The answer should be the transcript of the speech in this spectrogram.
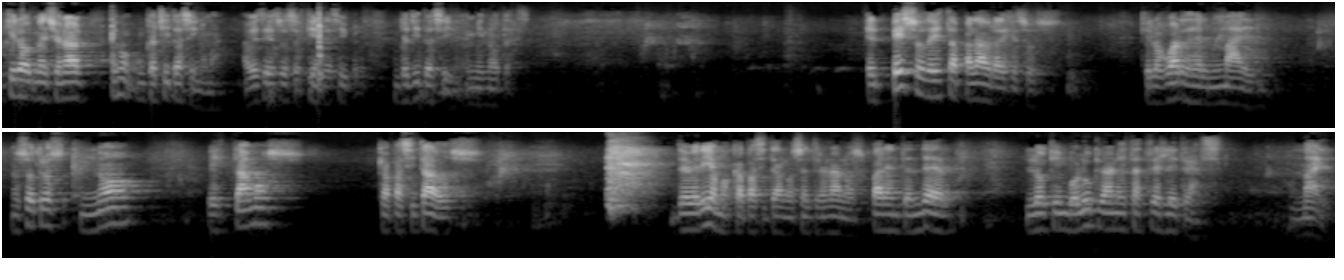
quiero mencionar, tengo un cachito así nomás, a veces eso se extiende así, pero un cachito así en mis notas. El peso de esta palabra de Jesús, que los guardes del mal. Nosotros no estamos capacitados, deberíamos capacitarnos, entrenarnos, para entender lo que involucran estas tres letras, mal.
